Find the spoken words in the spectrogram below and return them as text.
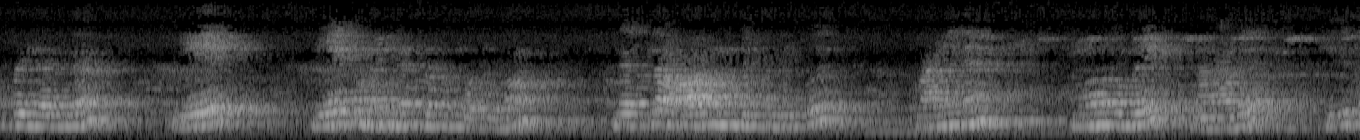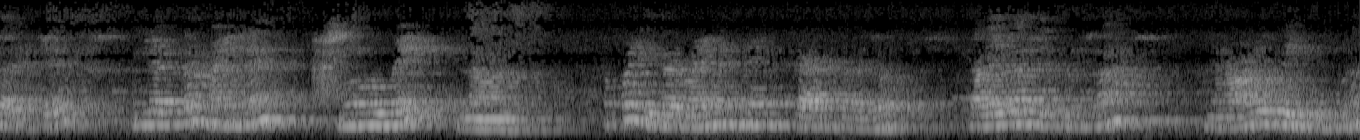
அப்போ இந்த இடத்துல ஏ ஏக்கு மைனஸ் வந்து போட்டுருக்கோம். இந்த இடத்துல ஆறுனுடைய மதிப்பு மைனஸ் மூணு பை நாலு இது கரெக்டு இந்த இடத்துல மைனஸ் மூணு பை நாலு. அப்போ இதில் மைனஸ் மைனஸ் கேன்சல் ஆகிடும் தலைவாக இருக்குன்னா நாலு பை மூணு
